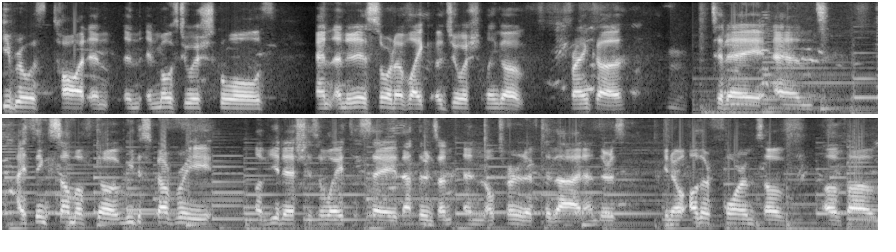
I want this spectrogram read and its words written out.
hebrew was taught in, in, in most jewish schools and, and it is sort of like a jewish lingua franca today and I think some of the rediscovery of Yiddish is a way to say that there's an, an alternative to that, and there's you know other forms of of um,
